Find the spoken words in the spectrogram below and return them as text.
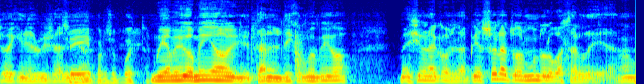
¿sabes quién es Luis Salinas? Sí, por supuesto. Muy amigo mío, está en el disco conmigo, me decía una cosa, la Piazzolla todo el mundo lo bastardea, ¿no?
